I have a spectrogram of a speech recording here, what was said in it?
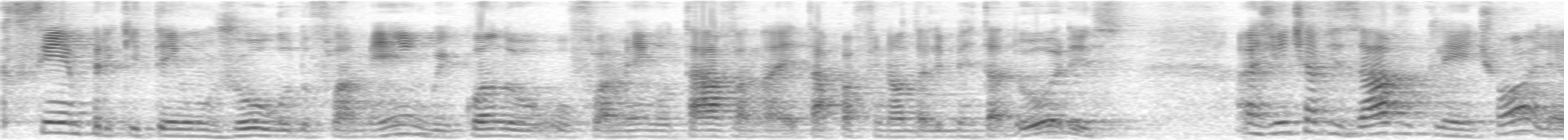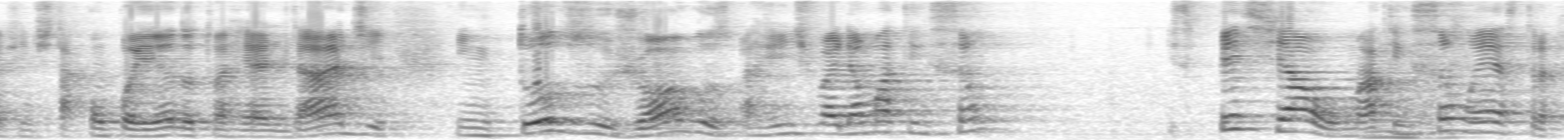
sempre que tem um jogo do Flamengo e quando o Flamengo estava na etapa final da Libertadores, a gente avisava o cliente: olha, a gente está acompanhando a tua realidade, em todos os jogos a gente vai dar uma atenção especial, uma atenção extra.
